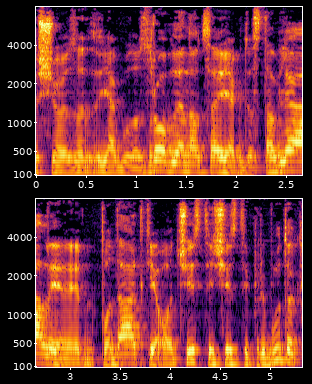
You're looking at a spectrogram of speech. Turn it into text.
що як було зроблено це, як доставляли, податки, от чистий, чистий прибуток.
